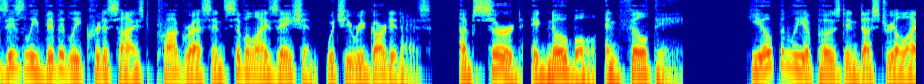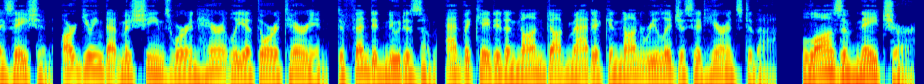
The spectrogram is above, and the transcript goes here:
Zisly vividly criticized progress and civilization, which he regarded as absurd, ignoble, and filthy. He openly opposed industrialization, arguing that machines were inherently authoritarian, defended nudism, advocated a non-dogmatic and non-religious adherence to the laws of nature,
